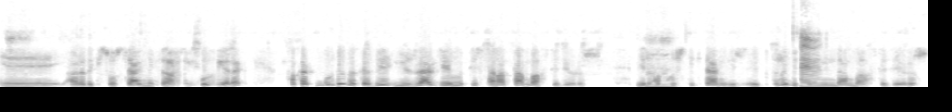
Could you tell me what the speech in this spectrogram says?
E, aradaki sosyal mesafeyi koruyarak. Fakat burada da tabii yüzlerce yıllık bir sanattan bahsediyoruz. Bir hmm. akustikten, bir e, tını bütünlüğünden evet. bahsediyoruz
